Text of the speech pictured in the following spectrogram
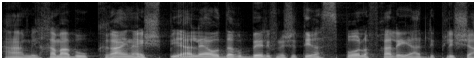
המלחמה באוקראינה השפיעה עליה עוד הרבה לפני שטירספול הפכה ליעד לפלישה.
